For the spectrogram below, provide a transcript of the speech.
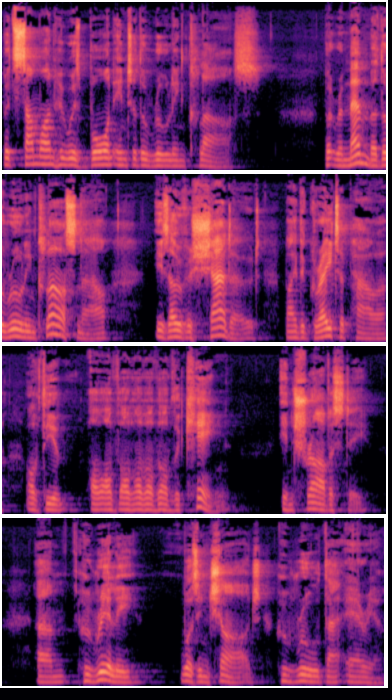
but someone who was born into the ruling class. But remember, the ruling class now is overshadowed by the greater power of the of, of, of, of the king in Shravasti, um, who really was in charge, who ruled that area.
